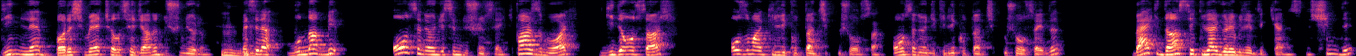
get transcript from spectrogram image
dinle barışmaya çalışacağını düşünüyorum. Hı hı. Mesela bundan bir 10 sene öncesini düşünsek. Farz-ı muhal Gideon Sar o zamanki Likud'dan çıkmış olsa, 10 sene önceki Likud'dan çıkmış olsaydı belki daha seküler görebilirdik kendisini. Şimdi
